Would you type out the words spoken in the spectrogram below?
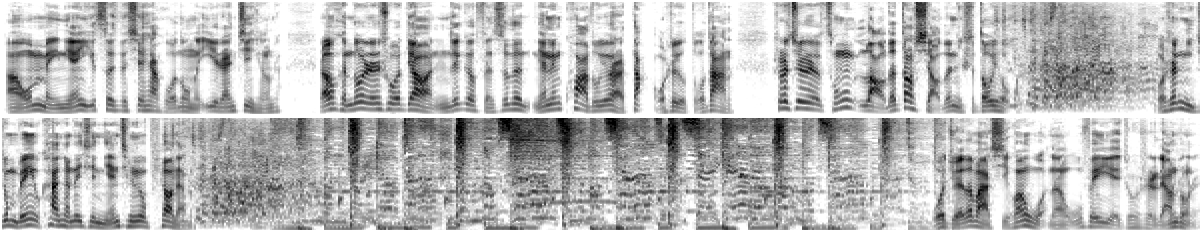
啊，我们每年一次的线下活动呢依然进行着。然后很多人说调啊，你这个粉丝的年龄跨度有点大。我说有多大呢？说就是从老的到小的你是都有啊。我说你就没有看看那些年轻又漂亮的？我觉得吧，喜欢我呢，无非也就是两种人，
